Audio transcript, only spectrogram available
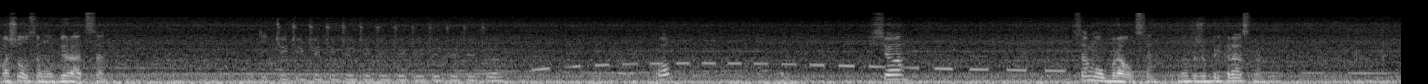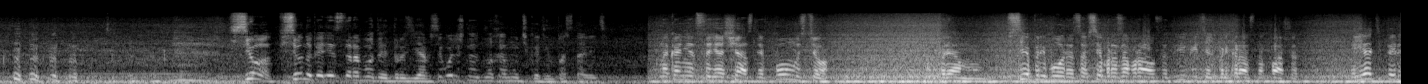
пошел самоубираться. Оп. Все. Самоубрался. Ну это же прекрасно. Ha ha ha ha. Все, все наконец-то работает, друзья. Всего лишь надо блохомутик один поставить. Наконец-то я счастлив полностью. Прям все приборы, совсем разобрался, двигатель прекрасно пашет. И я теперь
